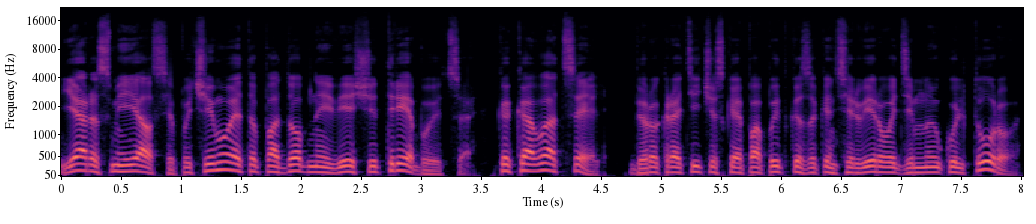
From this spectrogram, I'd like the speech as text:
Я рассмеялся. Почему это подобные вещи требуются? Какова цель? Бюрократическая попытка законсервировать земную культуру?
